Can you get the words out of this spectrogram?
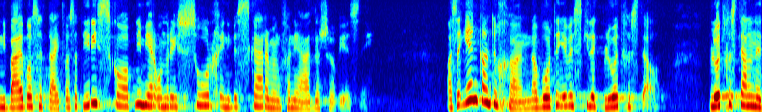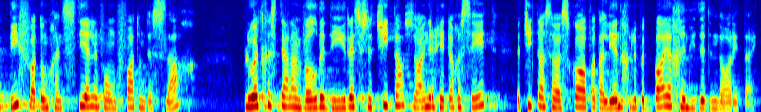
in die Bybelse tyd was dat hierdie skaap nie meer onder die sorg en die beskerming van die herder sou wees nie. As hy een kant toe gaan, dan word hy ewe skielik blootgestel. Blootgestel aan 'n dief wat hom gaan steel en vir hom vat om te slag. Blootgestel aan wilde diere soos 'n cheetah, soos Heinrich net nou gesê het. 'n Cheetah sou 'n skaap wat alleen geloop het baie geniet het in daardie tyd.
